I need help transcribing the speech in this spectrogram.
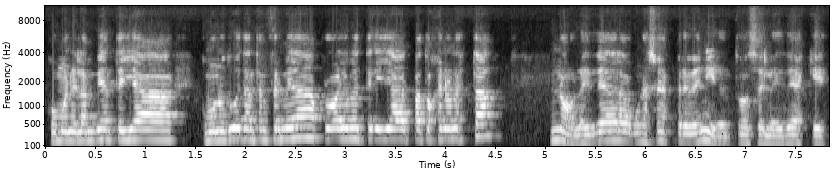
como en el ambiente ya, como no tuve tanta enfermedad, probablemente que ya el patógeno no está. No, la idea de la vacunación es prevenir. Entonces la idea es que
